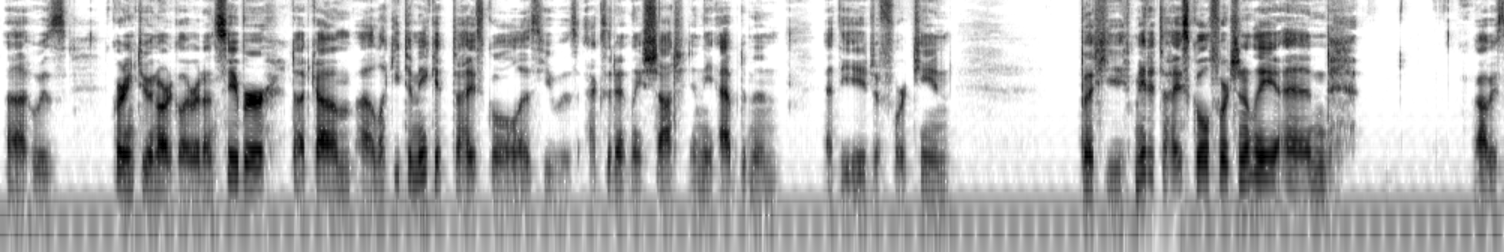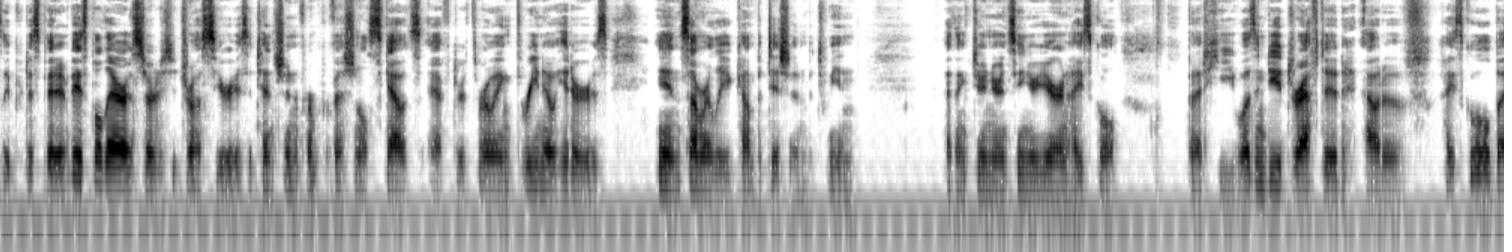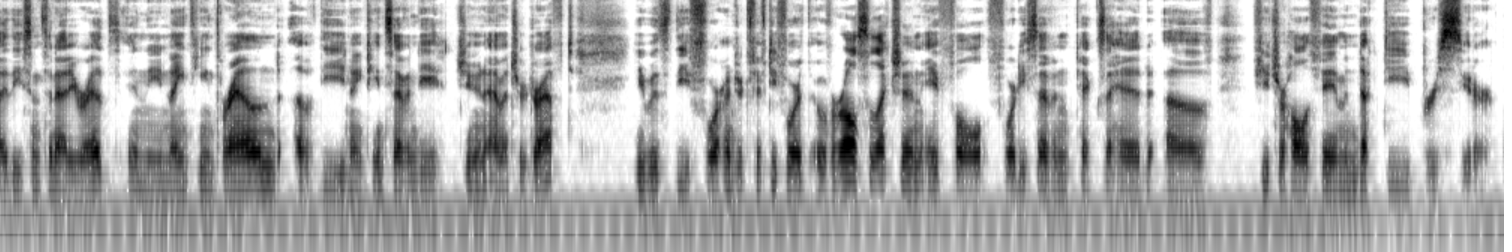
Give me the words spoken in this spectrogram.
uh, who was according to an article I read on Saber.com, uh, lucky to make it to high school as he was accidentally shot in the abdomen at the age of 14. But he made it to high school, fortunately, and obviously participated in baseball there and started to draw serious attention from professional scouts after throwing three no hitters in summer league competition between, I think, junior and senior year in high school but he was indeed drafted out of high school by the Cincinnati Reds in the 19th round of the 1970 June amateur draft. He was the 454th overall selection, a full 47 picks ahead of future Hall of Fame inductee Bruce Sutter.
